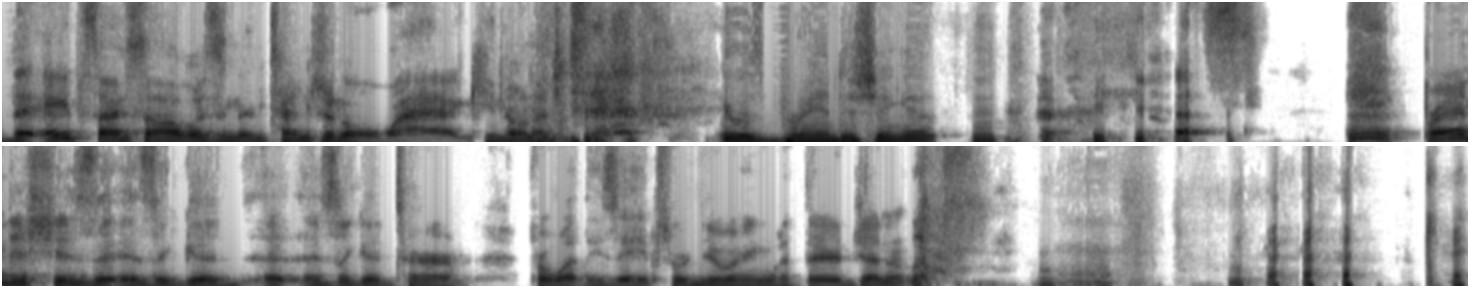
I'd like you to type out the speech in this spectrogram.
the apes I saw was an intentional wag. You know what I'm saying? He was brandishing it. yes. Brandish is a, is a good is a good term for what these apes were doing with their genitals. okay.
